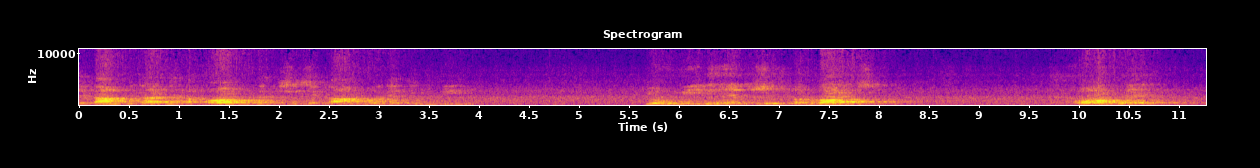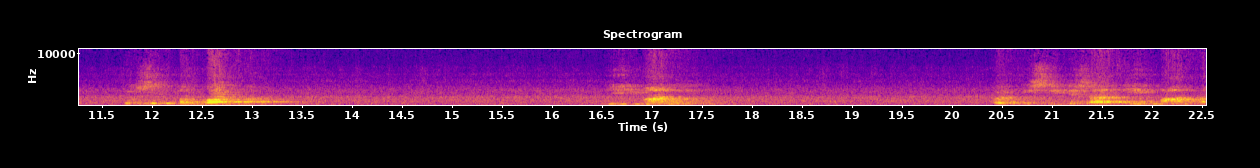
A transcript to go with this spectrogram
کے کام بگاڑنے کا خوف، نہ کسی سے کام ہونے کی امید۔ جو امید ہے صرف اللہ سے۔ خوف ہے تو صرف اللہ کا۔ یہ ایمان ہے۔ اور اسی کے ساتھ ایمان کا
